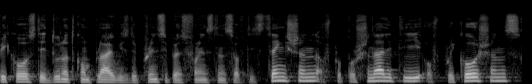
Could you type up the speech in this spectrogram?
because they do not comply with the principles, for instance, of distinction, of proportionality, of precautions,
